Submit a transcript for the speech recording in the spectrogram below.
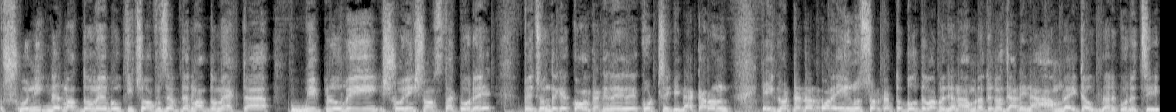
সৈনিকদের মাধ্যমে এবং কিছু অফিসারদের মাধ্যমে একটা বিপ্লবী সৈনিক সংস্থা করে পেছন থেকে কলকাঠি লেগে করছে কিনা? কারণ এই ঘটনাটার পরে ইউনুস সরকার তো বলতে পারবে যে, না, আমরা তো এটা জানি না, আমরা এটা উদ্ধার করেছি।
